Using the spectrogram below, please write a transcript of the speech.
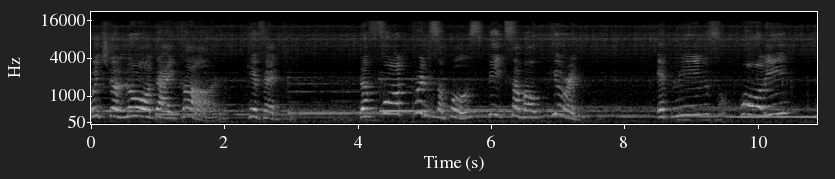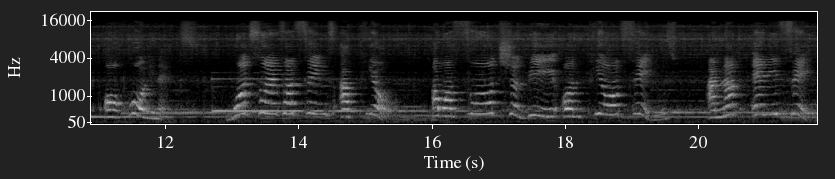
which the Lord thy God giveth thee. The fourth principle speaks about purity. It means holy or holiness. Whatsoever things are pure, our thoughts should be on pure things and not anything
